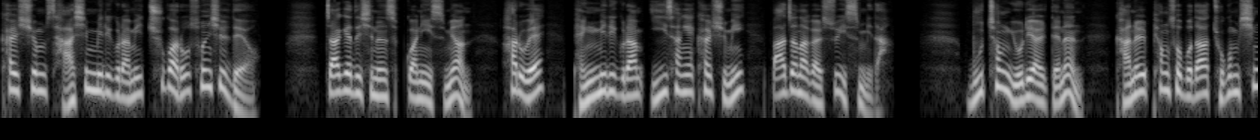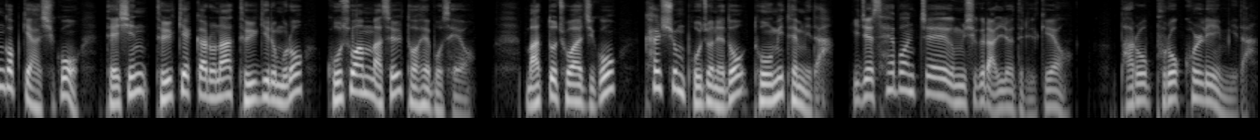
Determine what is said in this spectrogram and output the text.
칼슘 40mg이 추가로 손실돼요. 짜게 드시는 습관이 있으면 하루에 100mg 이상의 칼슘이 빠져나갈 수 있습니다. 무청 요리할 때는 간을 평소보다 조금 싱겁게 하시고 대신 들깨가루나 들기름으로 고소한 맛을 더해보세요. 맛도 좋아지고 칼슘 보존에도 도움이 됩니다. 이제 세 번째 음식을 알려드릴게요. 바로 브로콜리입니다.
